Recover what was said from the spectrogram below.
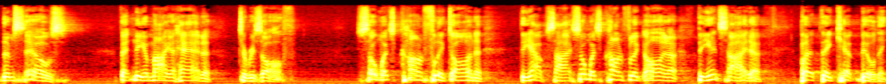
themselves that Nehemiah had uh, to resolve. So much conflict on uh, the outside, so much conflict on uh, the inside, but they kept building.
